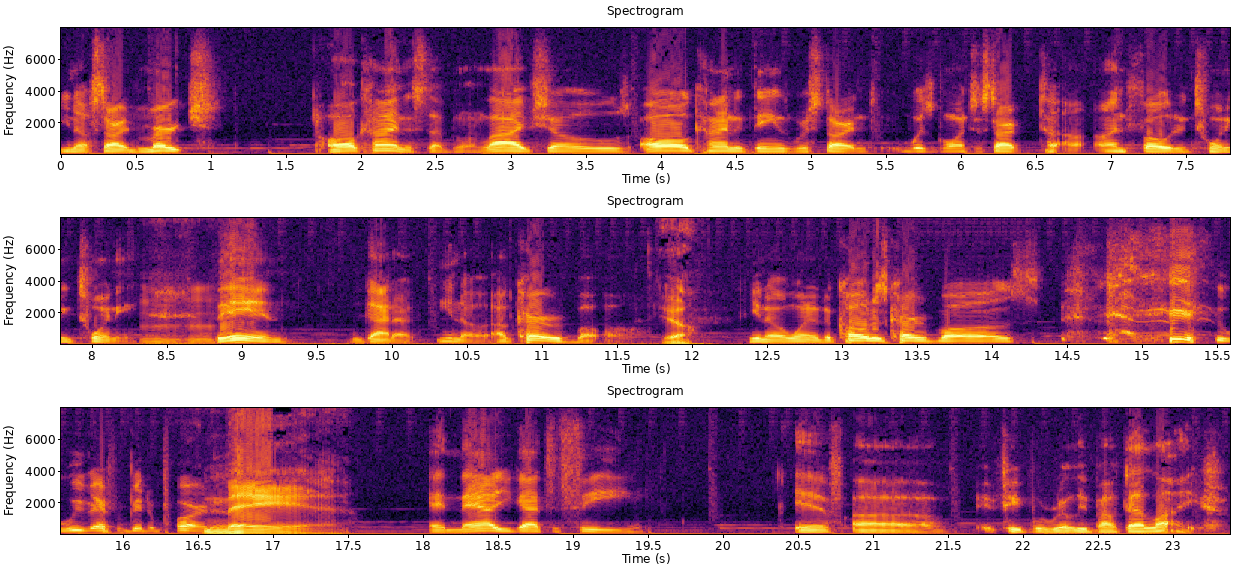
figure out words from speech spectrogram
you know, starting merch, all kind of stuff, doing live shows, all kind of things. We're starting to, was going to start to uh, unfold in 2020. Mm-hmm. Then we got a you know a curveball Yeah. you know, one of the coldest curveballs we've ever been a part of. Man. And now you got to see if uh if people really about that life,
